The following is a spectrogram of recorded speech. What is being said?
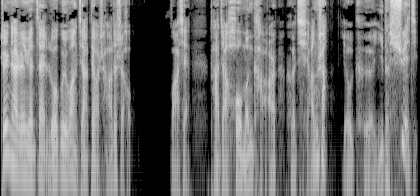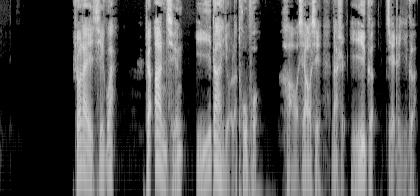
侦查人员在罗贵旺家调查的时候，发现他家后门槛儿和墙上有可疑的血迹。说来也奇怪，这案情一旦有了突破。好消息，那是一个接着一个。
